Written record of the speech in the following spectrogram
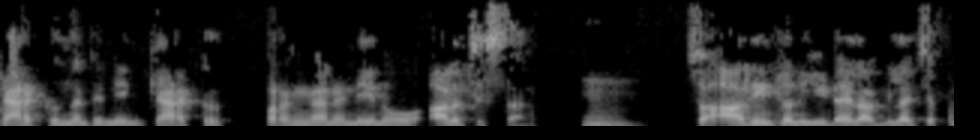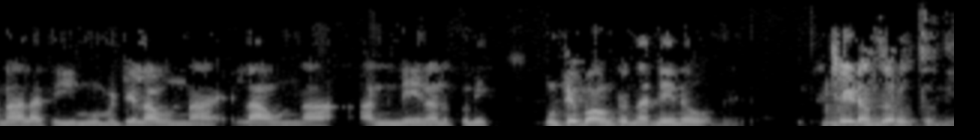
క్యారెక్టర్ ఉందంటే నేను క్యారెక్టర్ పరంగానే నేను ఆలోచిస్తాను. సో ఆ దీంట్లోని ఈ డైలాగ్ ఇలా చెప్పనా లేకపోతే ఈ మూమెంట్ ఇలా ఉన్నా ఇలా ఉన్నా అని నేను అనుకుని ఉంటే బాగుంటుందా? నేను చేయడం జరుగుతుంది.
